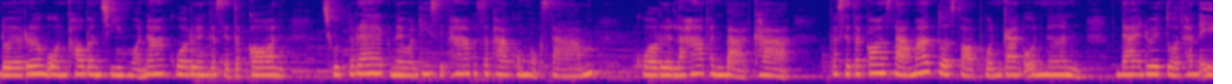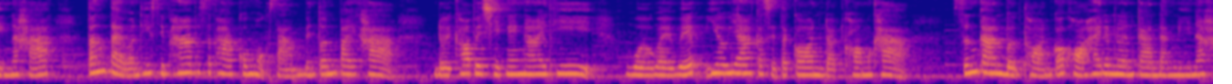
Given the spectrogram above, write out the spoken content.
โดยเริ่มโอนเข้าบัญชีหัวหน้าครัวเรือนเกษตรกร ชุดแรกในวันที่ 15 พฤษภาคม 63ครัวเรือนละ 5,000 บาทค่ะ กษตรกรสามารถตรวจสอบผลการโอนเงิน ได้ด้วยตัวท่านเองนะคะ ตั้งแต่วันที่ 15 พฤษภาคม 63 เป็นต้นไปค่ะ โดยเข้าไปเช็คง่ายๆที่ www เยียวยาเกษตรกร .com ค่ะ ซึ่งการเบิกถอนก็ขอให้ดำเนินการดังนี้นะค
